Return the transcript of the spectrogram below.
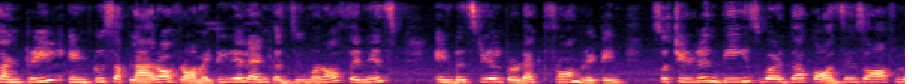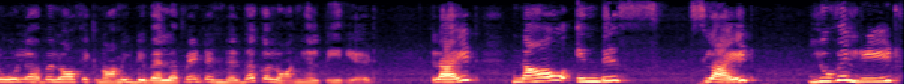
country into supplier of raw material and consumer of finished industrial product from Britain. So children, these were the causes of low level of economic development under the colonial period. Right? Now in this slide, you will read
